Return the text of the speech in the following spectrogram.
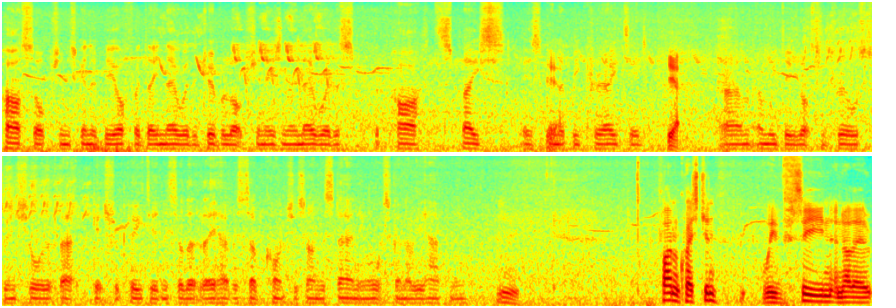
pass option is going to be offered, they know where the dribble option is, and they know where the, the path space is going Yeah. to be created. Yeah. Um, and we do lots of drills to ensure that that gets repeated and so that they have a subconscious understanding of what's going to be happening. Final question. We've seen another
